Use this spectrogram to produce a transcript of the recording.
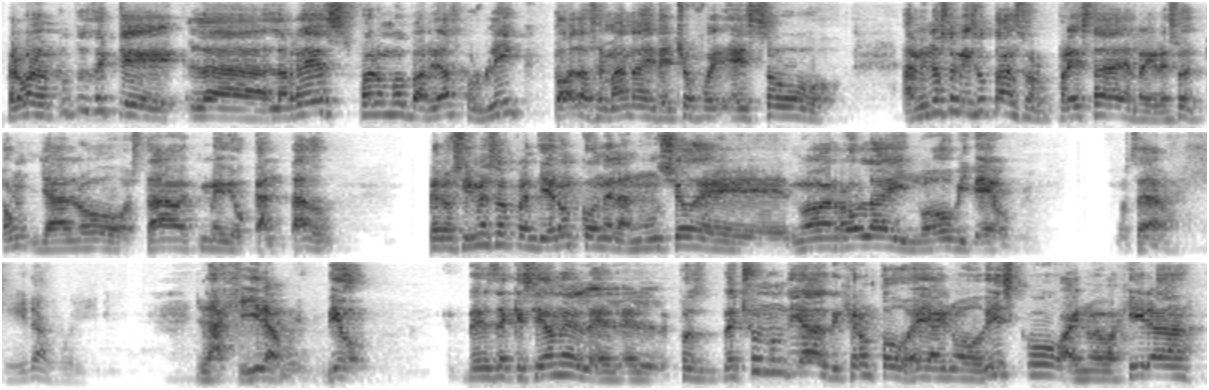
Pero bueno, el punto es de que las redes fueron bombardeadas por Blink toda la semana y de hecho fue eso. A mí no se me hizo tan sorpresa el regreso de Tom, ya lo estaba medio cantado, pero sí me sorprendieron con el anuncio de nueva rola y nuevo video, güey. O sea. La gira, güey. La gira, güey. Digo, desde que hicieron el, pues de hecho en un día dijeron todo, hey, hay nuevo disco, hay nueva gira,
